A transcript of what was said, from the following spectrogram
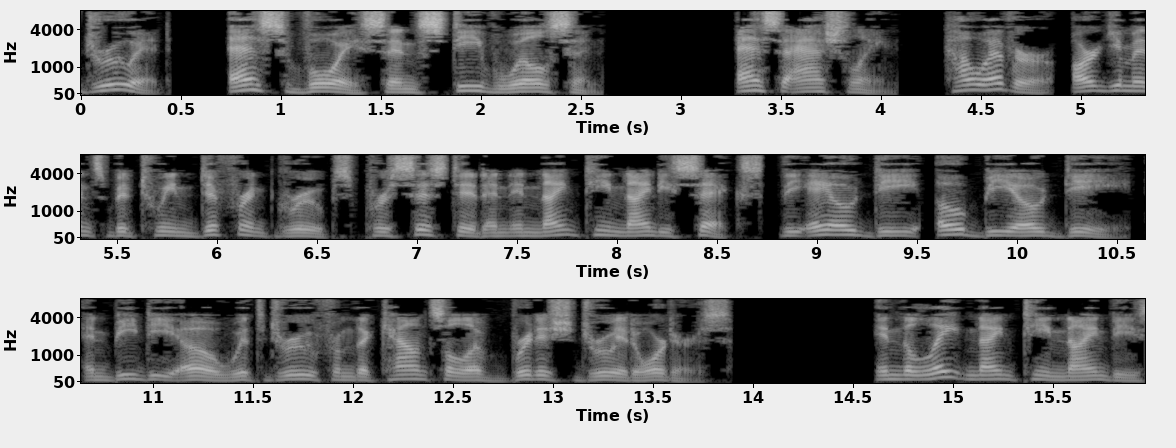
Druid's Voice and Steve Wilson S. Ashling. However, arguments between different groups persisted and in 1996, the AOD, OBOD, and BDO withdrew from the Council of British Druid Orders. In the late 1990s,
